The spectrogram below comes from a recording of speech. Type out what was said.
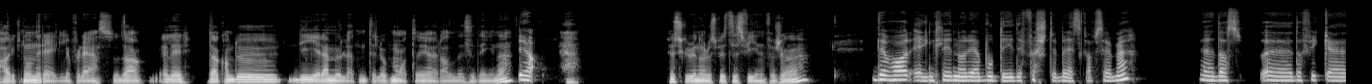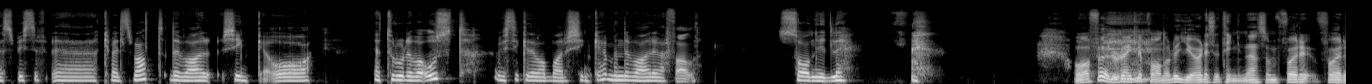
har ikke noen regler for det, så da, eller, da kan du, de gir deg muligheten til å på en måte gjøre alle disse tingene. Ja. Husker du når du spiste svin første gang? Det var egentlig når jeg bodde i det første beredskapshjemmet. Eh, Da, eh, da fikk jeg spise eh, kveldsmat. Det var skinke og jeg tror det var ost, hvis ikke det var bare skinke, men det var i hvert fall så nydelig. Og hva føler du egentlig på når du gjør disse tingene, som for, for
